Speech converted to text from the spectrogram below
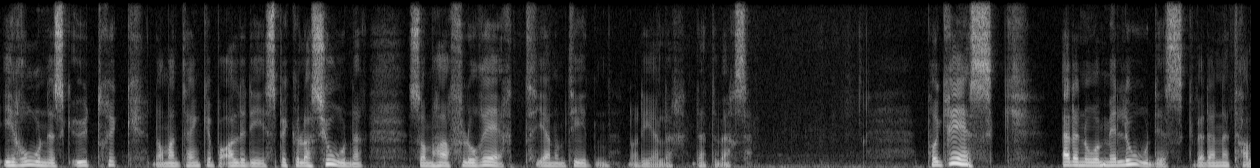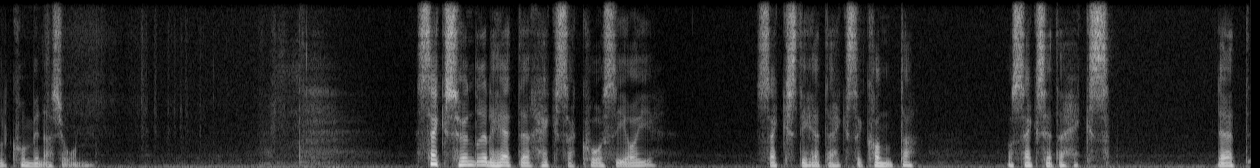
ironisk uttrykk når man tenker på alle de spekulasjoner som har florert gjennom tiden når det gjelder dette verset. På gresk er det noe melodisk ved denne tallkombinasjonen. 600 heter heksakosioi, 60 heter heksekonta, og 6 heter heks. Det er et,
